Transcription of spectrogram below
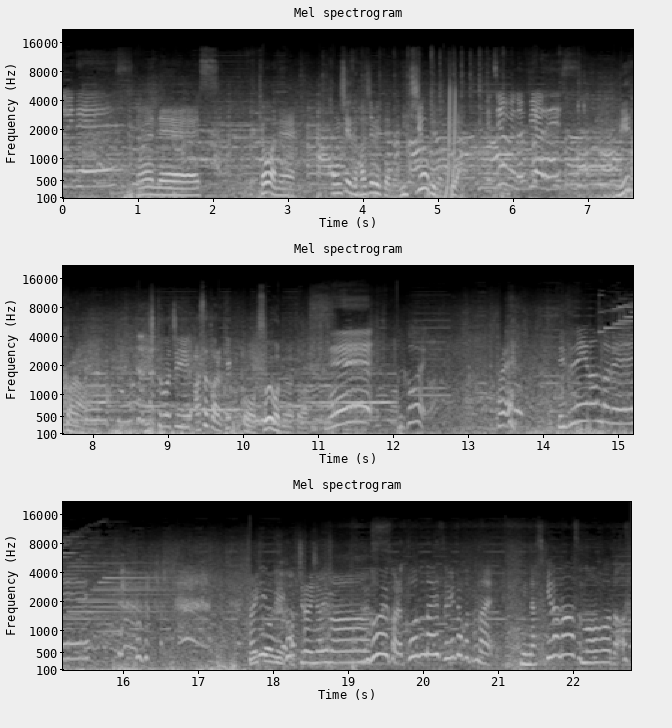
円です。今日はね今シーズン初めての日曜日のピア。日曜日のピアで見えるかな？人町朝から結構すごいことになってます。すねえ。すごい。これディズニーランドです。最後尾こちらになりますごいこれこんなやつ見たことない。みんな好きだなスノーボード。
